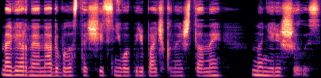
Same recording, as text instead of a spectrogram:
Наверное, надо было стащить с него перепачканные штаны, но не решилась.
